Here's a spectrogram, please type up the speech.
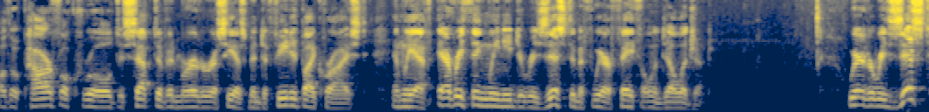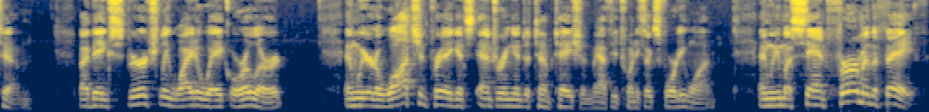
Although powerful, cruel, deceptive, and murderous, he has been defeated by Christ, and we have everything we need to resist him if we are faithful and diligent. We are to resist him by being spiritually wide awake or alert, and we are to watch and pray against entering into temptation, Matthew 26, 41. And we must stand firm in the faith.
